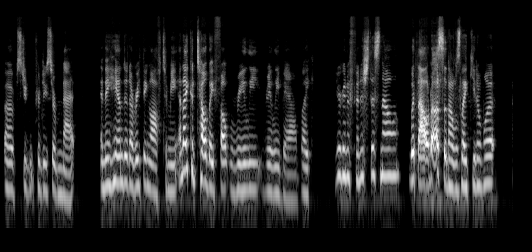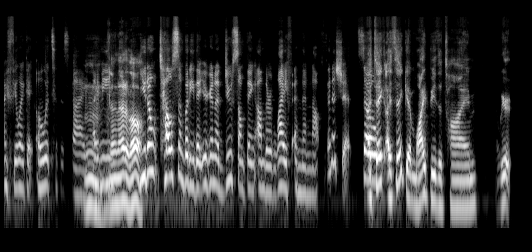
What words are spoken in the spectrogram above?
uh, student producer met, and they handed everything off to me, and I could tell they felt really, really bad. Like, "You're going to finish this now without us?" And I was like, "You know what? I feel like I owe it to this guy. I Mm, mean, no, not at all. you don't tell somebody that you're going to do something on their life and then not finish it. So I think I think it might be the time we were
